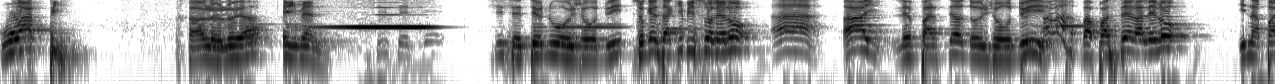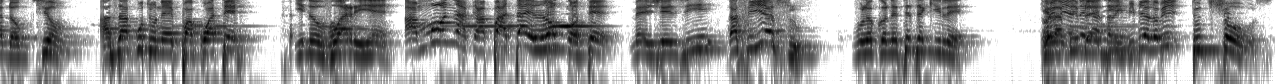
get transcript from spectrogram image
wapi? Alléluia. amen. Si c'était, nous aujourd'hui, soki ezalaki biso lelo. Ah, ai le pasteur d'aujourd'hui, ah, bapaster ya lelo il n'a pas d'onction. Il ne voit rien. Mais Jésus, vous le connaissez ce qu'il est. Que la Bible dit, toutes choses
